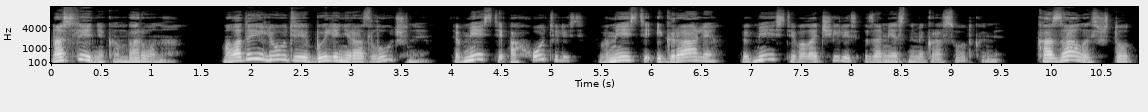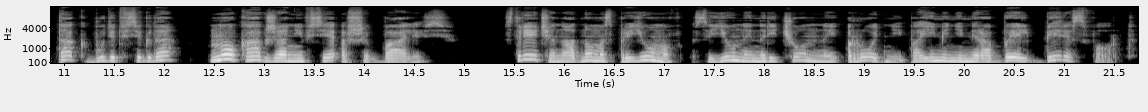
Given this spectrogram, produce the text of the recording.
наследником барона. Молодые люди были неразлучны, вместе охотились, вместе играли, вместе волочились за местными красотками. Казалось, что так будет всегда, но как же они все ошибались. Встреча на одном из приемов с юной нареченной родней по имени Мирабель Бересфорд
